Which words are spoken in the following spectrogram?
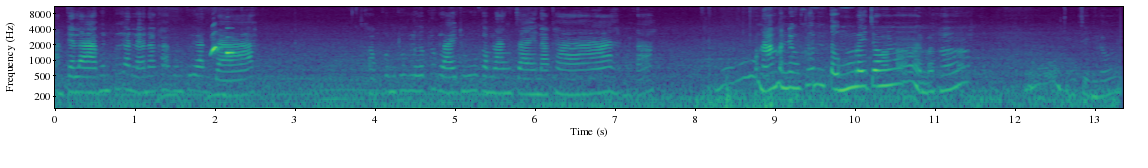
วันจะลาเพื่อนๆแล้วนะคะ เพื่อนๆจ้า อบคุณทุกเลิฟทุกไลค์ทุกกำลังใจนะคะนะคะน้ำมันยังขึ้นตึมเลยจ้าเห็นไหมคะจริงๆเลย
